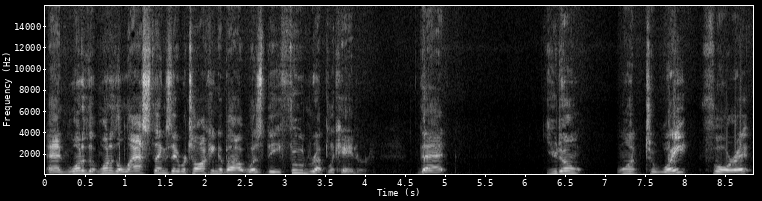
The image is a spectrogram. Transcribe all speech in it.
And one of the one of the last things they were talking about was the food replicator, that you don't want to wait for it,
